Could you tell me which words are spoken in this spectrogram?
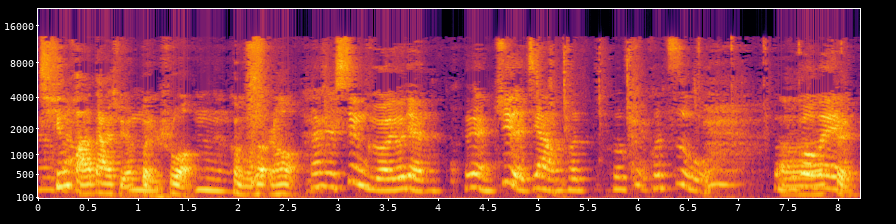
清华大学本硕，嗯。很不错。然后但是性格有点有点倔强和和固和自我。不够位呃对，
